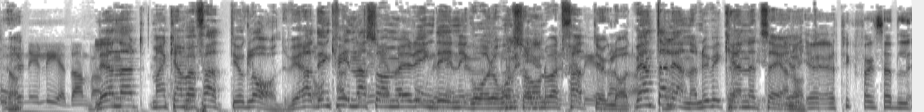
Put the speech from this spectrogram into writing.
polen ja. är ledan. Va? Lennart, man kan vara fattig och glad. Vi hade en kvinna alltså, som ringde in igår och hon sa hon varit fattig och glad. Vänta Lennart, nu vill Kenneth säga något. Jag, jag, jag tycker faktiskt att Le-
